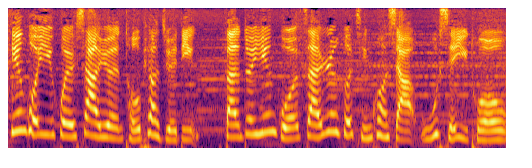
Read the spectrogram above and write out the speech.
英国议会下院投票决定反对英国在任何情况下无协议脱欧。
